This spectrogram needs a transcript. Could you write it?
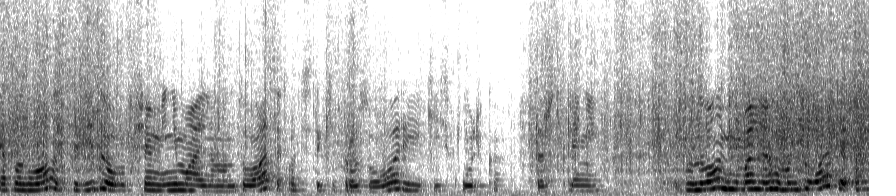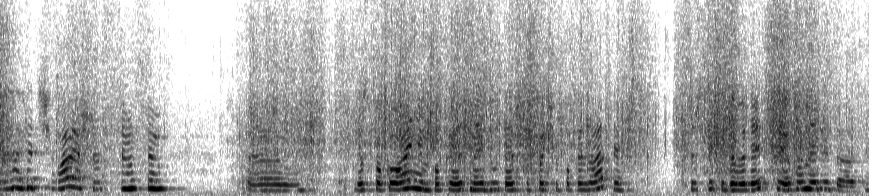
Я планувала це відео взагалі мінімально монтувати. Ось такі прозорі якісь кульки, теж скляні. Планувала мінімально його монтувати, але відчуваю, що з цим цим ем, розпакуванням, поки я знайду те, що хочу показати, все ж таки доведеться його нарізати.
